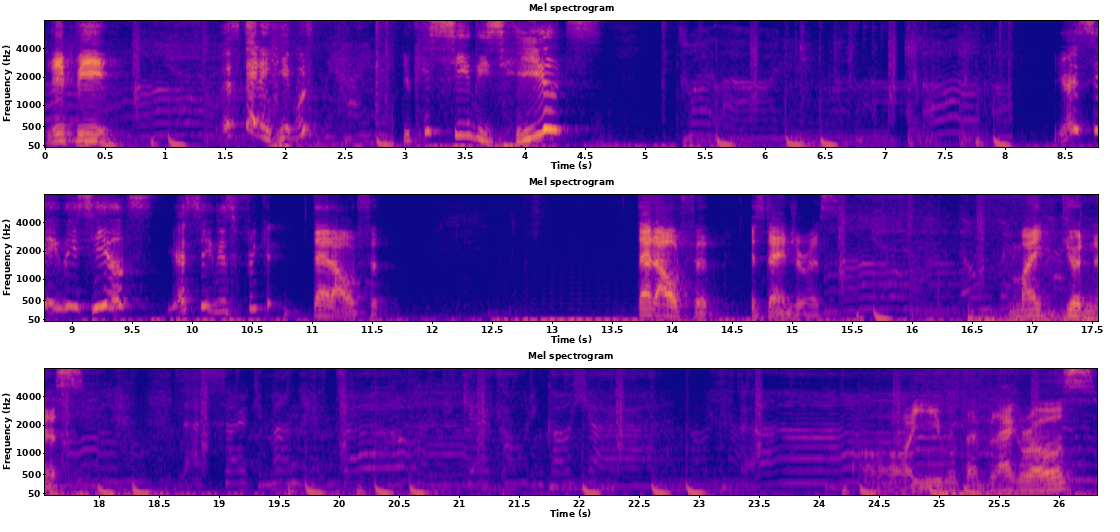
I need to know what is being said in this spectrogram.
Lippy! With that hit with You can see these heels? You guys seeing these heels? You guys seeing this freaking... That outfit. That outfit. is dangerous. My goodness. Oh, Yves with that black rose.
